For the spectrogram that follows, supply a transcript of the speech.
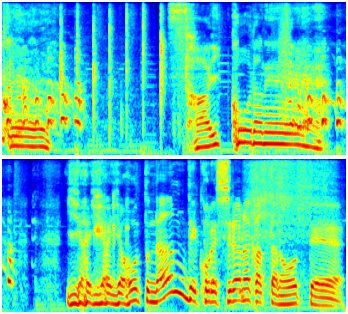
高。最高だね。いやいやいや本当なんでこれ知らなかったのって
